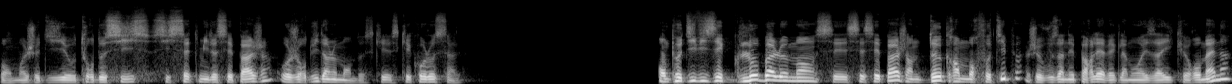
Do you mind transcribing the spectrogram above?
bon, moi je dis autour de 6, 6 7 000 cépages aujourd'hui dans le monde, ce qui est colossal. On peut diviser globalement ces, cépages en deux grands morphotypes. Je vous en ai parlé avec la mosaïque romaine.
